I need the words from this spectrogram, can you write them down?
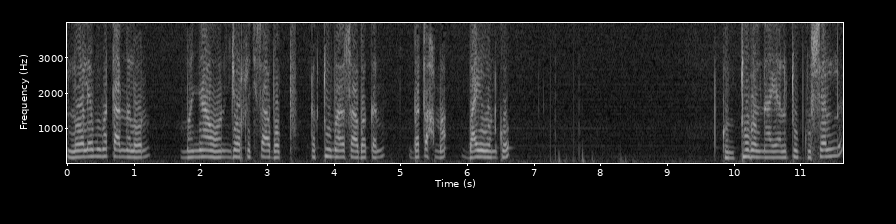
mu ma tànnaloon ma ñaawoon njortu ci saa bopp ak tuumaal saa bakkan ba tax ma ko kon tuubal naa yàlla tuub gu sell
